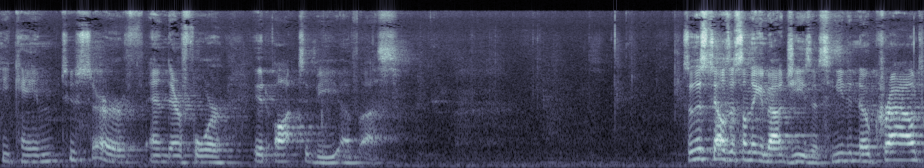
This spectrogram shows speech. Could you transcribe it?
He came to serve, and therefore it ought to be of us. So, this tells us something about Jesus. He needed no crowd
